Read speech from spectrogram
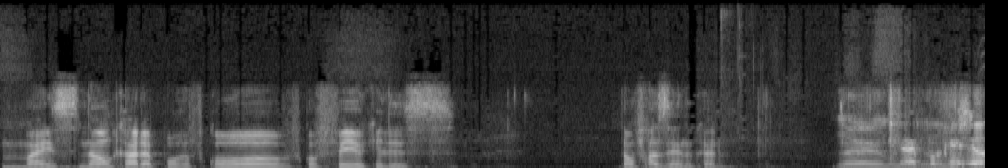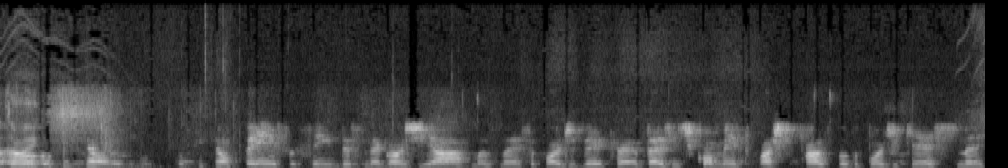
Mas não, cara, porra, ficou, ficou feio que eles estão fazendo, cara. É, não, é porque eu, eu, o, que, que, eu, o que, que eu penso, assim, desse negócio de armas, né? Você pode ver que até a gente comenta, acho que quase todo podcast, né?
